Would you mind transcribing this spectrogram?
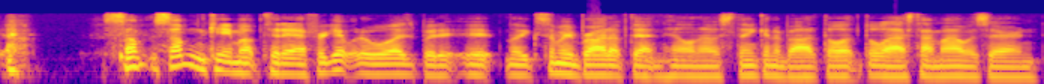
yeah. Some something came up today. I forget what it was, but it, it like somebody brought up Denton Hill, and I was thinking about it the, the last time I was there, and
